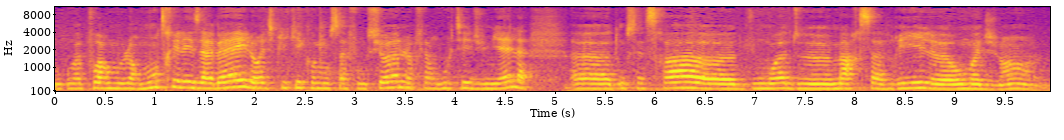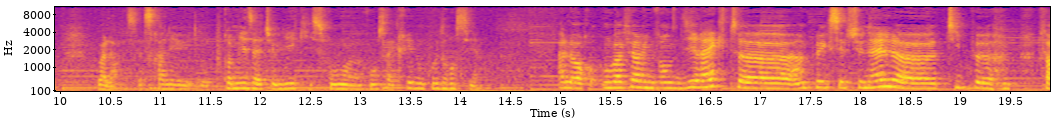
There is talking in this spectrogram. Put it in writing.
Donc on va pouvoir leur montrer les abeilles, leur expliquer comment ça fonctionne, leur faire goûter du miel. Euh, donc ça sera euh, du mois de mars-avril euh, au mois de juin. voilà, ce sera les, premiers ateliers qui seront consacrés donc, aux dranciens. Alors, on va faire une vente directe, euh, un peu exceptionnelle, euh, type, euh,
